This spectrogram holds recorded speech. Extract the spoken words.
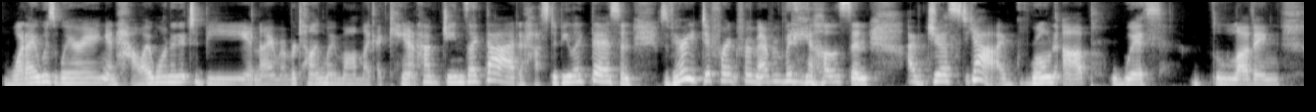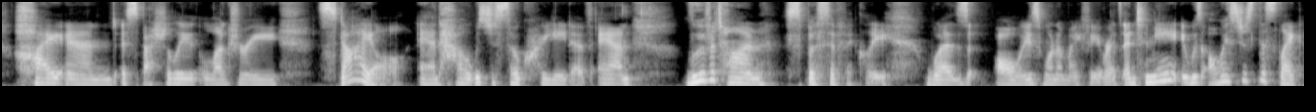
what I was wearing and how I wanted it to be, and I remember telling my mom like I can't have jeans like that. It has to be like this, and it was very different from everybody else and I've just yeah, I've grown up with loving high end, especially luxury style and how it was just so creative. And Louis Vuitton specifically was always one of my favorites. And to me, it was always just this like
